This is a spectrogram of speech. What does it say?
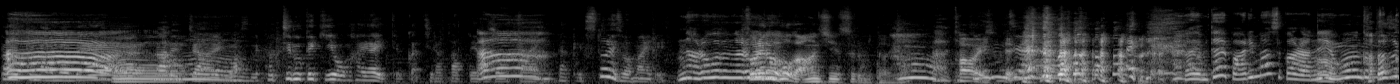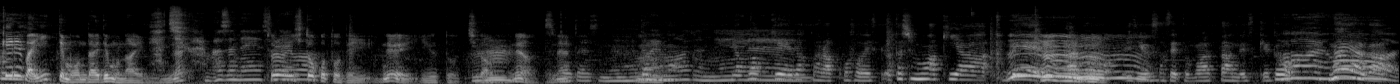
タイプなので慣れちゃいますね。こっちの適応が早いっていうか散らかってる状態だけどストレスはないです。なるほどなるほど。それの方が安心するみたいな。あはいって。全然あでもタイプありますからね、うん。本当片付ければいいって問題でもないもんね。違いますね。それは一言でね言うと違うよねだってそうねですね。うん。でもますね。ヤバ系だからこそです。けど私も空き家で、うん。あうんの移住させてもらったんですけど、はいはい納屋が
